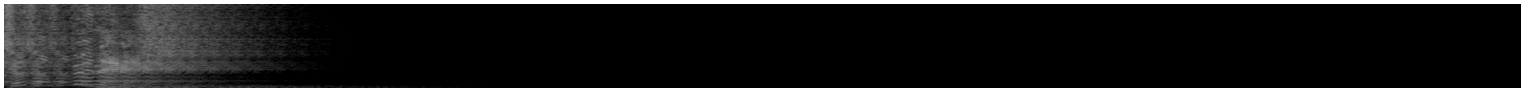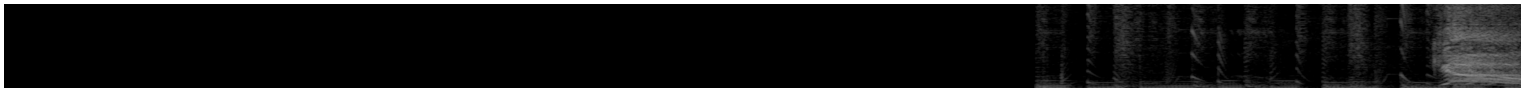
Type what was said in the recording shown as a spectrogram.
To the finish! Go!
